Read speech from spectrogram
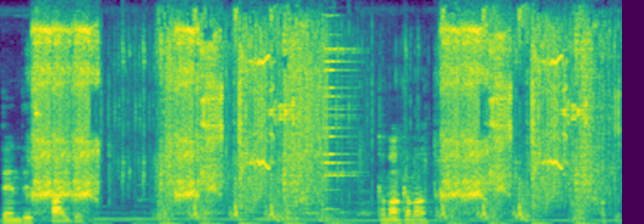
Then this spider. Come on, come on. Okay.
